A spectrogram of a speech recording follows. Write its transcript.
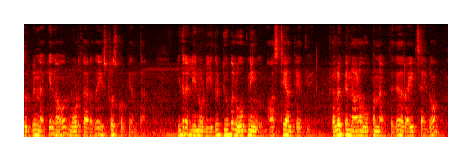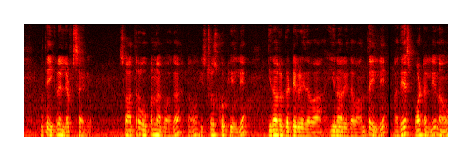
ದುರ್ಬಿನ್ ಹಾಕಿ ನಾವು ನೋಡ್ತಾ ಇರೋದು ಹಿಸ್ಟ್ರೋಸ್ಕೋಪಿ ಅಂತ. ಇದರಲ್ಲಿ ನೋಡಿ, ಇದು ಟ್ಯೂಬಲ್ ಓಪನಿಂಗು ಆಸ್ಟಿಯಾ ಅಂತ ಹೇಳ್ತೀವಿ. ಫೆಲೋಪಿಯನ್ ನಾಳ ಓಪನ್ ಆಗ್ತದೆ, ಅದು ರೈಟ್ ಸೈಡು, ಮತ್ತು ಈ ಕಡೆ ಲೆಫ್ಟ್ ಸೈಡು. ಸೊ, ಆ ಥರ ಓಪನ್ ಆಗುವಾಗ ನಾವು ಹಿಸ್ಟ್ರೋಸ್ಕೋಪಿಯಲ್ಲಿ ಏನಾದ್ರು ಗಡ್ಡೆಗಳಿದಾವ, ಏನಾದ್ರು ಇದಾವ ಅಂತ ಇಲ್ಲಿ ಅದೇ ಸ್ಪಾಟಲ್ಲಿ ನಾವು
